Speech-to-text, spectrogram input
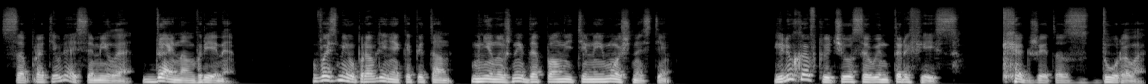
«Сопротивляйся, милая. Дай нам время». «Возьми управление, капитан. Мне нужны дополнительные мощности». Илюха включился в интерфейс. Как же это здорово.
